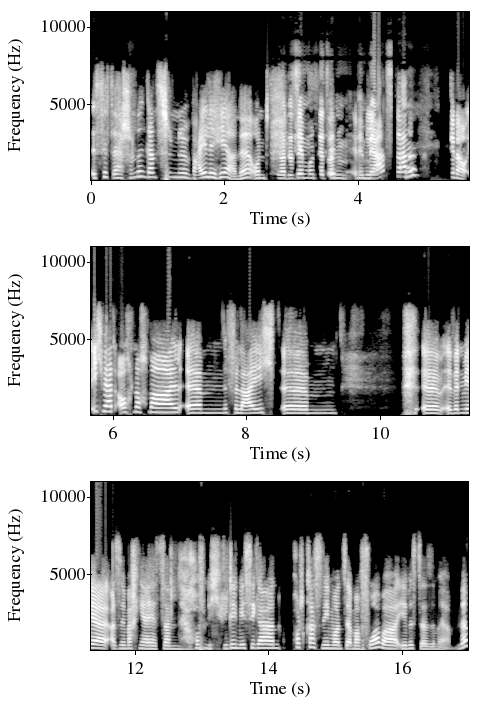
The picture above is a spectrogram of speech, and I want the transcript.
ist jetzt ja schon eine ganz schöne Weile her, ne? Und Ja, da sehen wir uns jetzt im- im, im März, März dann. Genau, ich werde auch noch mal ähm, vielleicht, ähm, äh, wenn wir, also wir machen ja jetzt dann hoffentlich regelmäßiger einen Podcast, nehmen wir uns ja immer vor, aber ihr wisst ja immer, ne,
